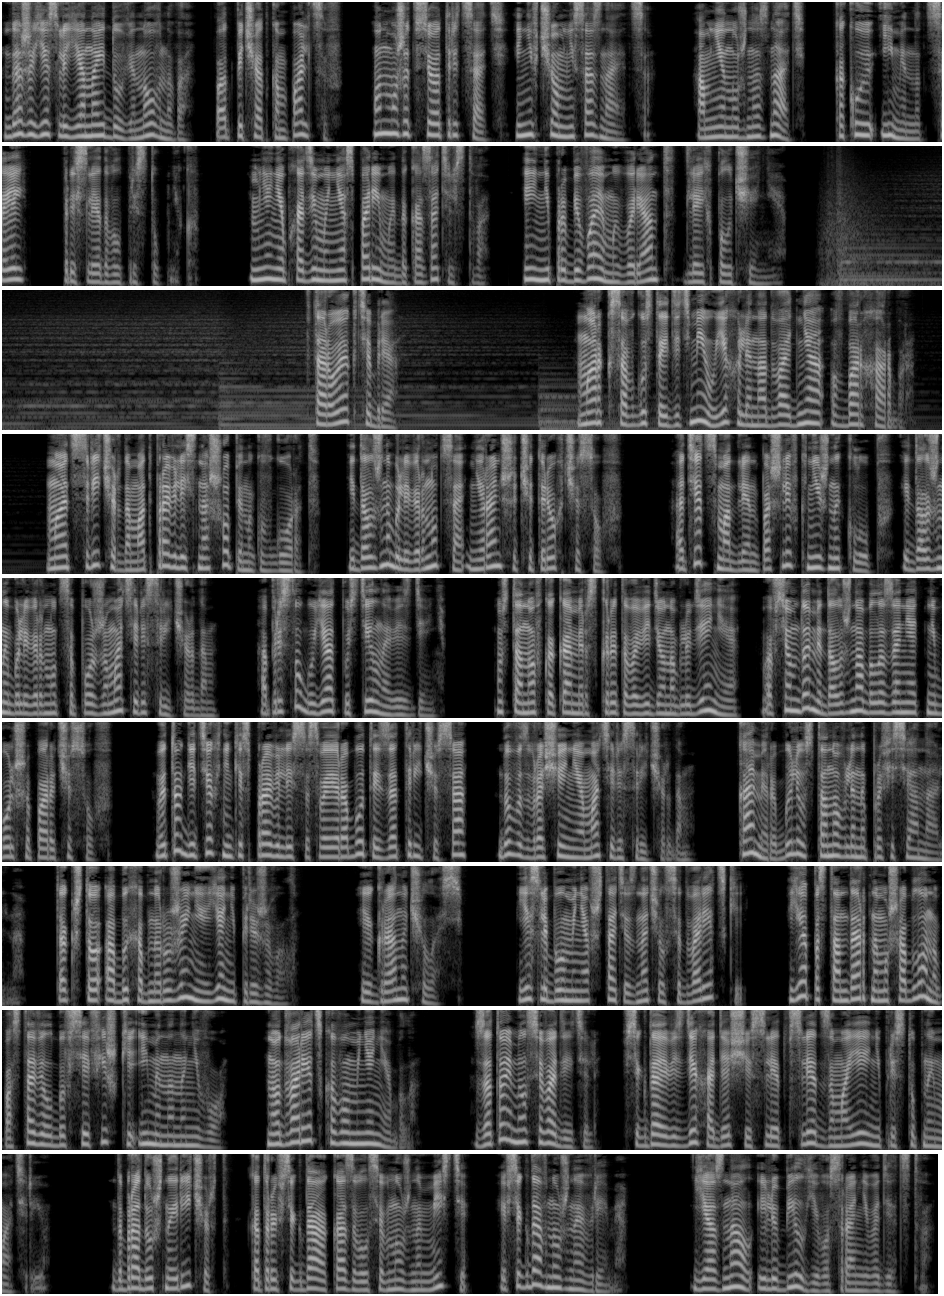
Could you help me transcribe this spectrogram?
Даже если я найду виновного по отпечаткам пальцев, он может все отрицать и ни в чем не сознается. А мне нужно знать, какую именно цель преследовал преступник. Мне необходимы неоспоримые доказательства и непробиваемый вариант для их получения. 2 октября. Марк с Августой и детьми уехали на два дня в Бар-Харбор. Мать с Ричардом отправились на шопинг в город и должны были вернуться не раньше четырех часов. Отец с Мадлен пошли в книжный клуб и должны были вернуться позже матери с Ричардом, а прислугу я отпустил на весь день. Установка камер скрытого видеонаблюдения во всем доме должна была занять не больше пары часов. В итоге техники справились со своей работой за три часа до возвращения матери с Ричардом. Камеры были установлены профессионально, так что об их обнаружении я не переживал. Игра началась. Если бы у меня в штате значился дворецкий, я по стандартному шаблону поставил бы все фишки именно на него. Но дворецкого у меня не было. Зато имелся водитель, всегда и везде ходящий след вслед за моей неприступной матерью. Добродушный Ричард, который всегда оказывался в нужном месте и всегда в нужное время. Я знал и любил его с раннего детства.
